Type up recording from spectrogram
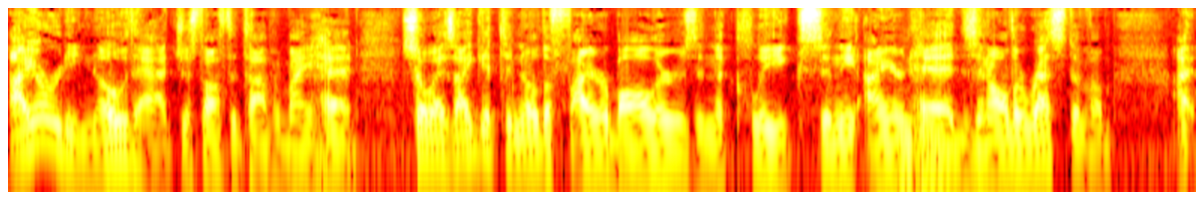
I already know that just off the top of my head. So as I get to know the fireballers and the Cleeks and the ironheads and all the rest of them, I,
